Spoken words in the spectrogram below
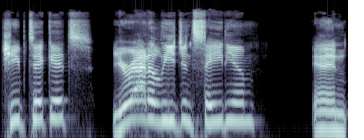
cheap tickets, you're at Allegiant Stadium, and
